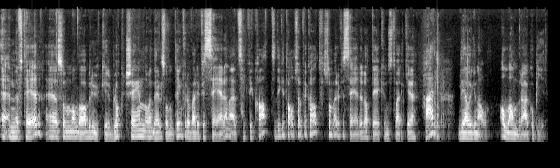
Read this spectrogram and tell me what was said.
NFT-er, eh, som man da bruker blockchain og en del sånne ting for å verifisere. Det er et sertifikat, digitalt sertifikat som verifiserer at det kunstverket her, det er originalen. Alle andre er kopier.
